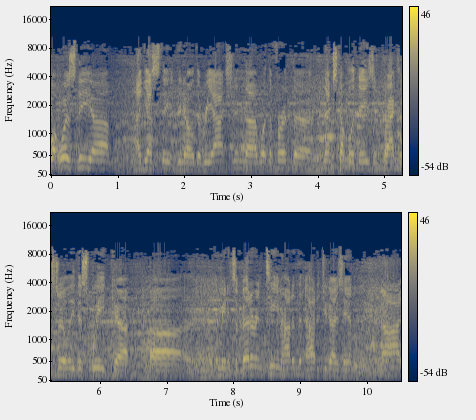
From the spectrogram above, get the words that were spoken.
what was the uh, I guess the you know the reaction, uh, what the first, the next couple of days in practice early this week. Uh, uh, I mean, it's a veteran team. How did the, how did you guys handle it? Uh,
